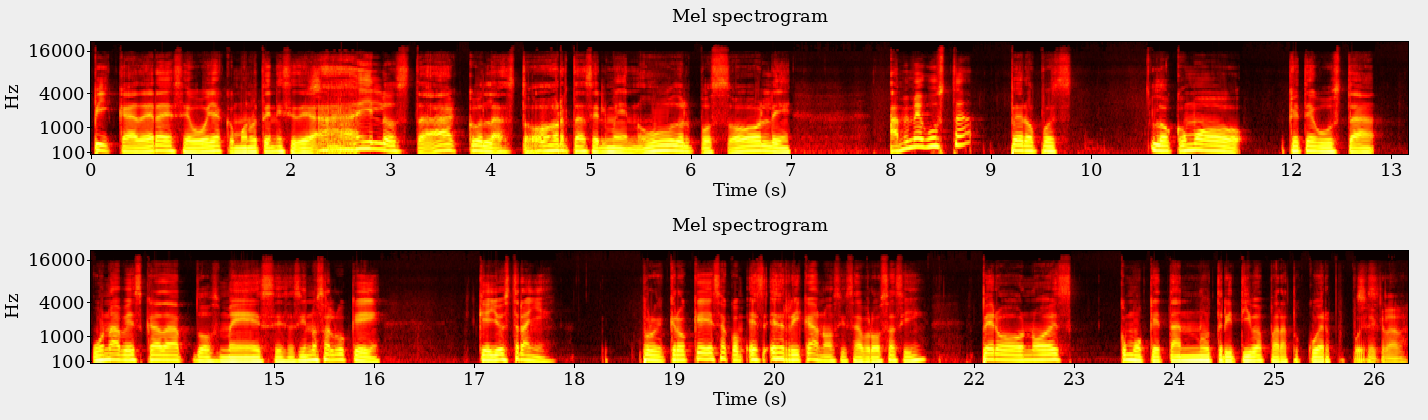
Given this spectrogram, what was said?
picadera de cebolla, como no tienes idea. Ay, los tacos, las tortas, el menudo, el pozole. A mí me gusta, pero pues lo como. ¿Qué te gusta? Una vez cada dos meses. Así no es algo que, que yo extrañe. Porque creo que esa es, es rica, ¿no? Sí, sabrosa, sí. Pero no es como que tan nutritiva para tu cuerpo, pues. sí, claro.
